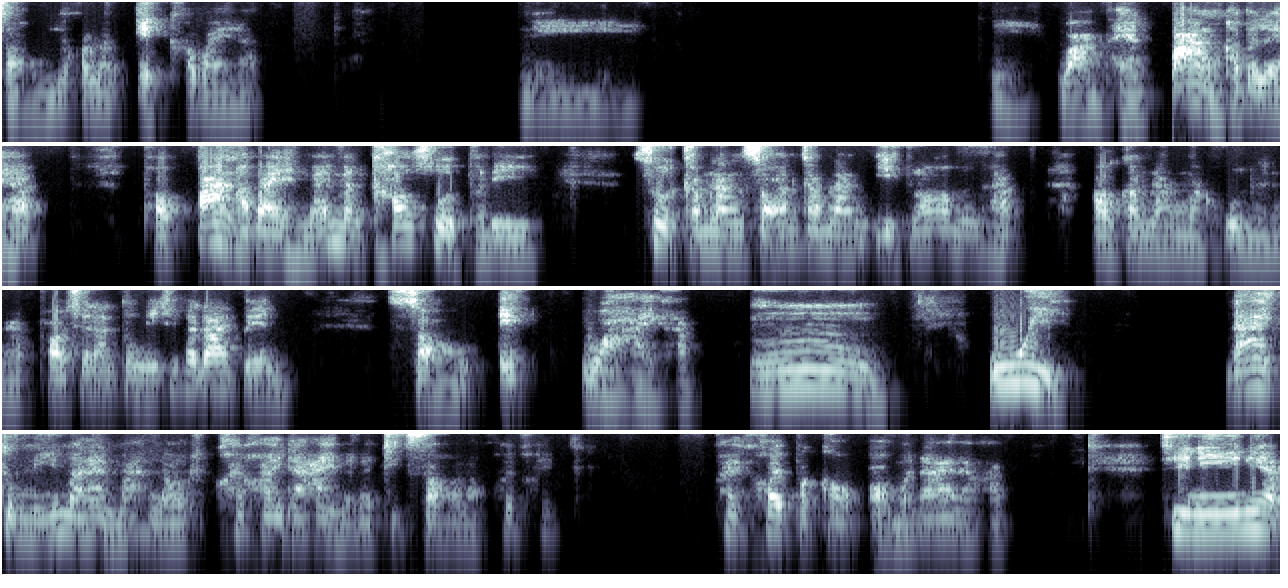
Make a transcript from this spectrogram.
สองยกกำลัง x เข้าไปครับ นี่นี่วางแทนปั้งเข้าไปเลยครับ พอปั้งเข้าไปเห็นไหมมันเข้าสูตรพอดี สูตรกำลังซ้อนกำลังอีกรอบหนึงครับ เอากำลังมาคูณกันครับเพราะฉะนั้นตรงนี้ก็ได้เป็นสอง x y ครับ อืม อุ้ย ได้ตรงนี้มาแล้วเห็นไหมเราค่อย ๆ ได้มาแล้วจิ๊กซอว์เราค่อยๆค่อย ๆ ประกอบออกมาได้แล้วครับ ทีนี้เนี่ย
